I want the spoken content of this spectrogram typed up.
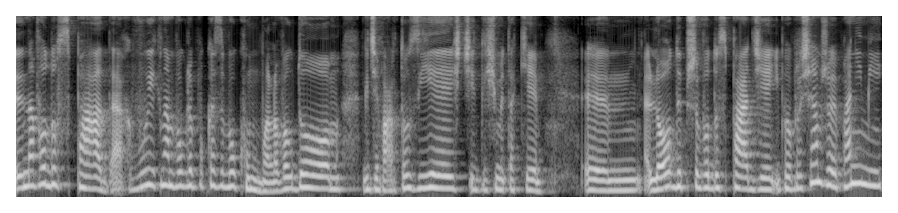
y, na wodospadach. Wujek nam w ogóle pokazywał, komu malował dom, gdzie warto zjeść. Jedliśmy takie um, lody przy wodospadzie i poprosiłam, żeby pani mi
